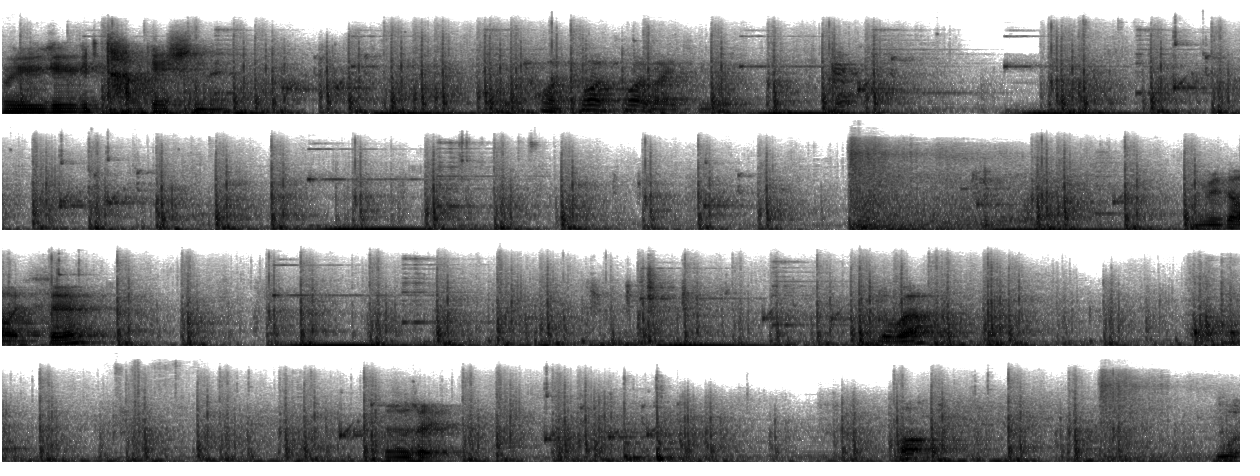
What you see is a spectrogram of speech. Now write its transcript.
어, 여기, 여기 다 계시네. 총알, 총알, 총알 많이 생겨. 유미사 어딨어요? 누가? 무슨 소리? 어? 뭐?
